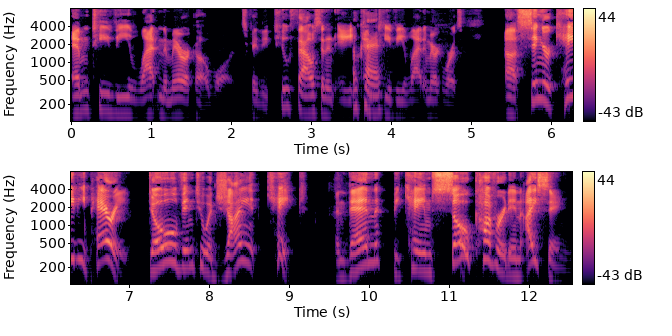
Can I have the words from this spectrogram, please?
MTV Latin America Awards, okay, the 2008 Okay. MTV Latin America Awards, uh, singer Katy Perry dove into a giant cake and then became so covered in icing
